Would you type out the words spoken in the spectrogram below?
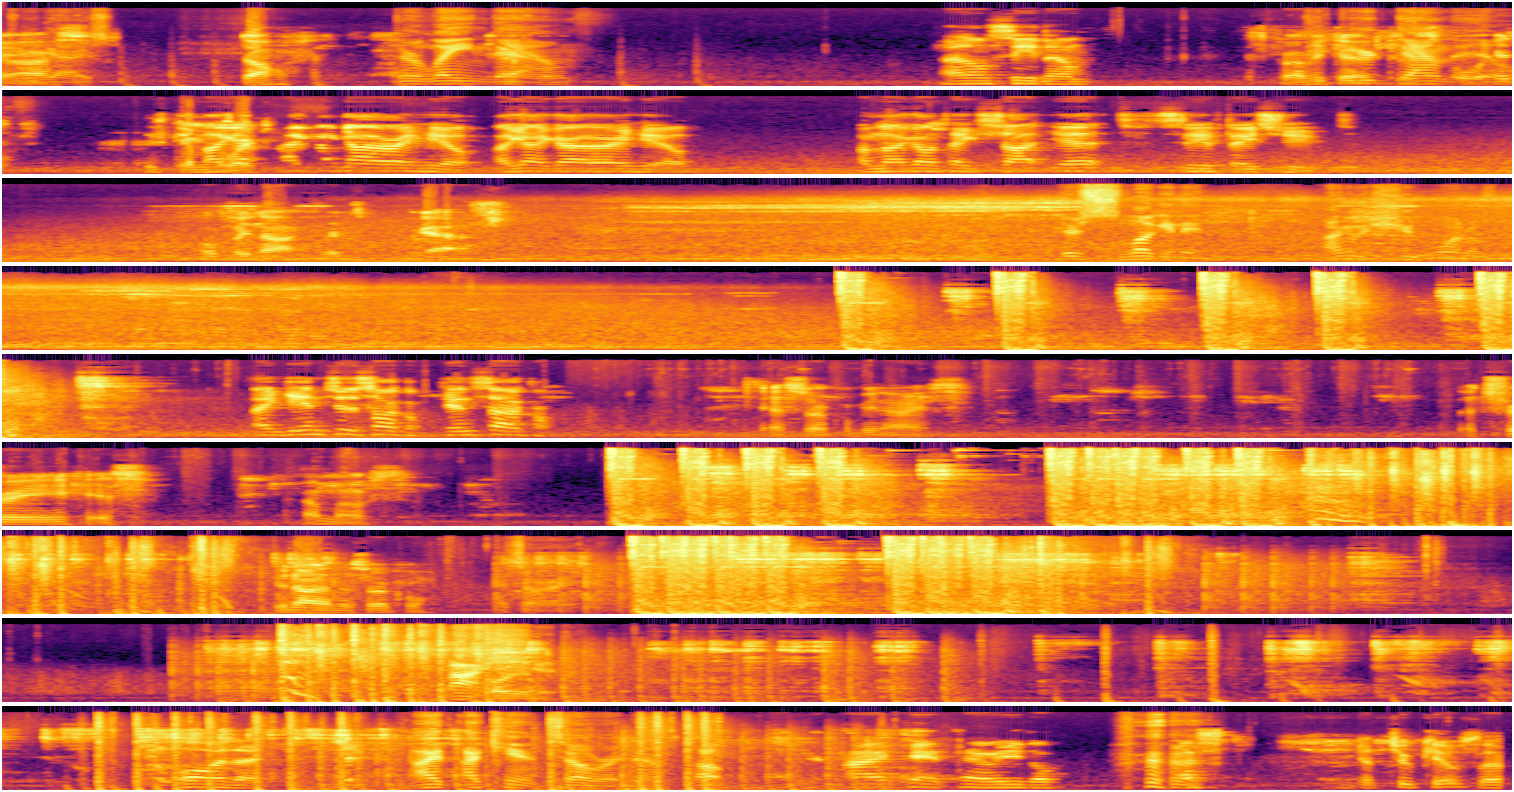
You gosh. guys. Don't. They're laying down. I don't see them. It's probably You're down the hill. He's coming I got, I got a guy right here. I got a guy right here. I'm not gonna take a shot yet. See if they shoot. Hopefully not. Let's gosh. They're slugging it. I'm gonna shoot one of them. Hey, get into the circle. Get in the circle. Yeah, circle be nice. The tree is almost. You're not in the circle. That's alright. Ah, Oh, yeah. shit. What are they? Shit. I, I can't tell right now. Oh. I can't tell either. I, got two kills though.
